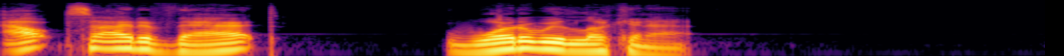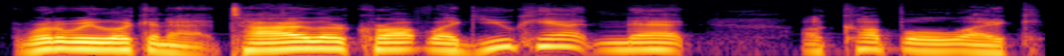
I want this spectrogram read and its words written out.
Outside of that, what are we looking at? What are we looking at? Tyler Kroft, like you can't net a couple like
